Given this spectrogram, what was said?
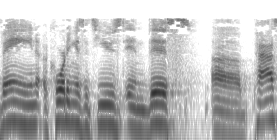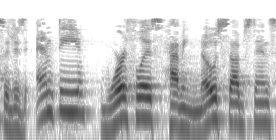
vain, according as it's used in this uh, passage, is empty, worthless, having no substance,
